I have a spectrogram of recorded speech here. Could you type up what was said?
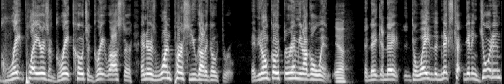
great players, a great coach, a great roster, and there's one person you got to go through. If you don't go through him, you're not gonna win. yeah, And they and they the way the Knicks kept getting Jordan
